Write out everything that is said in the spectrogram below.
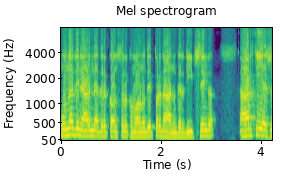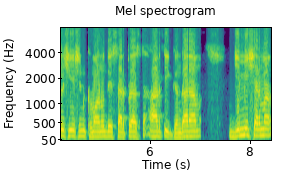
ਉਹਨਾਂ ਦੇ ਨਾਲ ਨਗਰ ਕੌਂਸਲ ਖਮਾਣੋ ਦੇ ਪ੍ਰਧਾਨ ਗੁਰਦੀਪ ਸਿੰਘ ਆੜਤੀ ਐਸੋਸੀਏਸ਼ਨ ਖਮਾਣੋ ਦੇ ਸਰਪ੍ਰਸਤ ਆੜਤੀ ਗੰਗਾਰਾਮ, ਜਿੰਮੀ ਸ਼ਰਮਾ,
